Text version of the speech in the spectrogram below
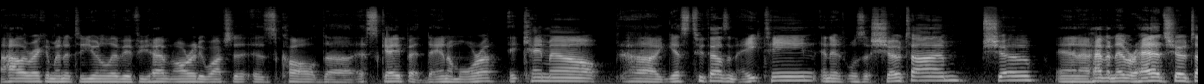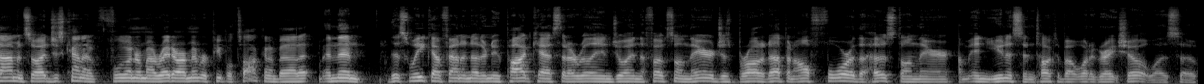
I highly recommend it to you and Olivia if you haven't already watched it. Is called uh, Escape at Dannemora. It came out, uh, I guess, 2018, and it was a Showtime show. And I haven't ever had Showtime, and so I just kind of flew under my radar. I remember people talking about it, and then this week I found another new podcast that I really enjoy, and the folks on there just brought it up, and all four of the hosts on there um, in unison talked about what a great show it was. So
